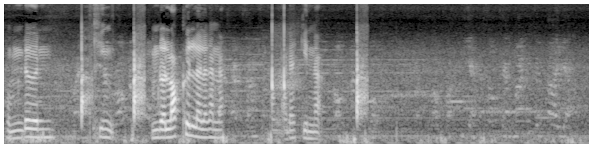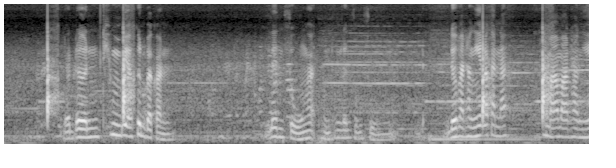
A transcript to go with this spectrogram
ผมเดิน คิงผมเดินล็อกขึ้นเลยแล้วกันนะอะได้กินละเดี๋ยวเดินทิมเบียขึ้นไปก่อน เล่นสูงอะผมต้องเล่นสูงสูง เดินมาทางนี้แล้วกันนะมามาทางนี้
